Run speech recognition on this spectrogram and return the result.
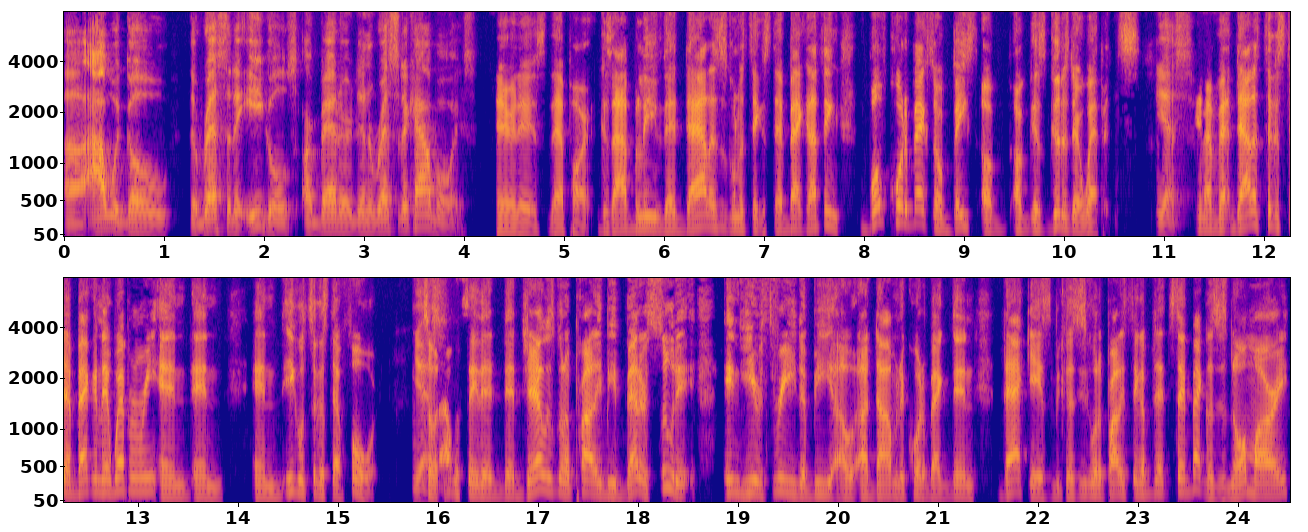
Uh, I would go the rest of the Eagles are better than the rest of the Cowboys. There it is, that part. Because I believe that Dallas is going to take a step back. I think both quarterbacks are based are, are as good as their weapons. Yes. And I've, Dallas took a step back in their weaponry, and and and Eagles took a step forward. Yes. So I would say that that Jalen's going to probably be better suited in year three to be a, a, dominant quarterback than Dak is because he's going to probably take up that step back because there's no Amari,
